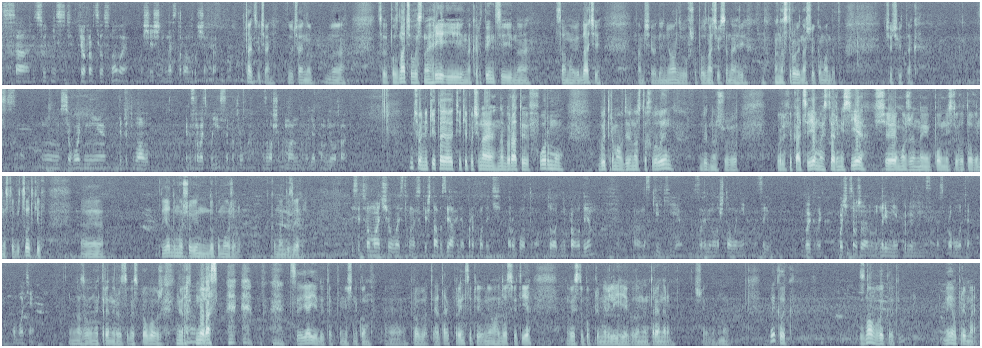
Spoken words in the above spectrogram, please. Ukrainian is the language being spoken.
відсутність трьох гравців основи Мощишин, Нестор Андрущенка? Так, звичайно. Звичайно, е, це позначилось на грі і на картинці, і на самовіддачі. Там ще один нюанс був, що позначився на грі, на настрої нашої команди. Чуть-чуть так. Сьогодні дебютував екс-гравець Полісся Петрук за вашу команду. Як вам його гра? Нічого, Нікіта тільки починає набирати форму, витримав 90 хвилин. Видно, що кваліфікація є, майстерність є. Ще може не повністю готовий на 100%. Е, Я думаю, що він допоможе команді Звягель. Після цього матчу весь тренерський штаб Звягеля переходить роботу до Дніпра 1. Наскільки взагалі налаштовані на цей виклик? Хочеться вже на рівні прем'єр-ліги себе спробувати в роботі? У нас головний тренер вже себе спробував вже не раз. Не раз. Це я їду так помічником е, пробувати. А так, в принципі, в нього досвід є виступу в прем'єр-лігі як головним тренером. Що, я думаю, ну, виклик. Знов виклик. Ми його приймаємо.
